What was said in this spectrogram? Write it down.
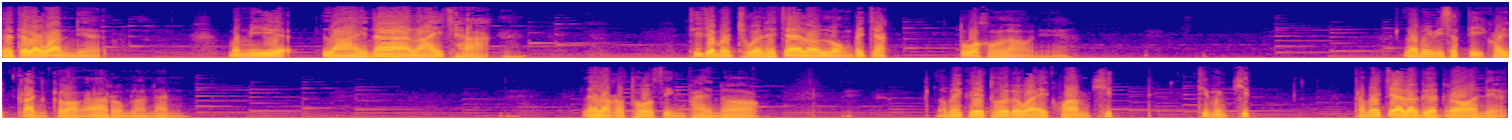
ในแต่ละวันเนี่ย มันมีหลายหน้าหลายฉาก ที่จะมาชวนให้ใจเราหลงไปจากตัวของเราเนี่ย เราไม่มีสติคอยกลั่นกรองอารมณ์เหล่านั้น แล้วเราก็โทษสิ่งภายนอก เราไม่เคยโทษแต่ว่าไอ้ความคิดที่มันคิดทำให้ใจเราเดือดร้อนเนี่ย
